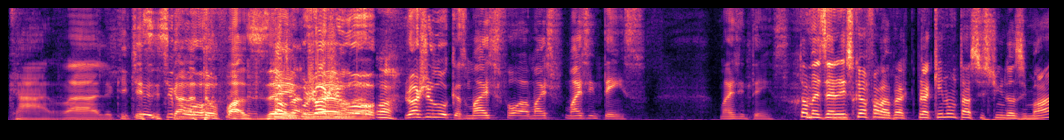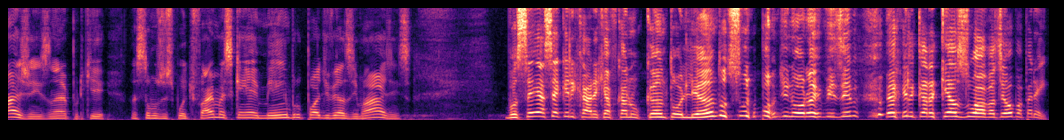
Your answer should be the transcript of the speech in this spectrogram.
Caralho, o que, que esses tipo- caras estão fazendo? tipo Jorge, né, Lu. Jorge Lucas, mais, mais, mais intenso. Mais intenso. Então, mas era isso que eu ia falar. Pra, pra quem não tá assistindo as imagens, né? Porque nós estamos no Spotify, mas quem é membro pode ver as imagens. Você ia ser aquele cara que ia ficar no canto olhando o surubom de Noronha invisível e aquele cara que ia zoar. Você, opa, peraí.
